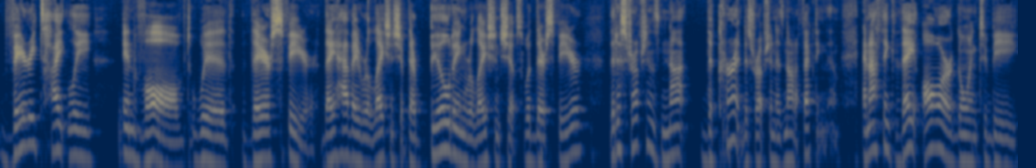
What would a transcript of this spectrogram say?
very tightly involved with their sphere. They have a relationship. They're building relationships with their sphere. The disruption is not the current disruption is not affecting them. And I think they are going to be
